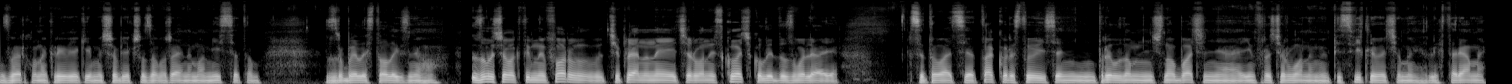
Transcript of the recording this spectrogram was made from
зверху накрив якимось, щоб якщо заважає, нема місця, там зробили столик з нього. Залишив активну фару, чіпляю на неї червоний скотч, коли дозволяє ситуація. Так користуюся приладом нічного бачення інфрачервоними підсвітлювачами, ліхтарями.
